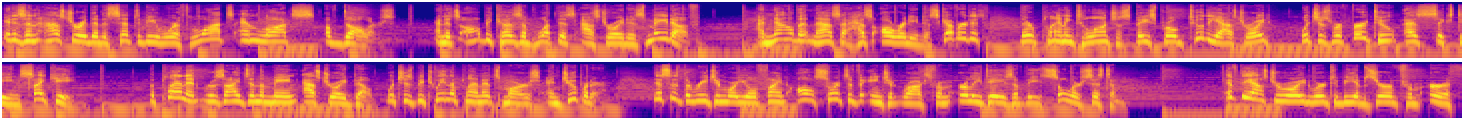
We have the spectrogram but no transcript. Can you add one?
It is an asteroid that is said to be worth lots and lots of dollars. And it's all because of what this asteroid is made of. And now that NASA has already discovered it, they're planning to launch a space probe to the asteroid, which is referred to as 16 Psyche. The planet resides in the main asteroid belt, which is between the planets Mars and Jupiter. This is the region where you'll find all sorts of ancient rocks from early days of the solar system. If the asteroid were to be observed from Earth,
